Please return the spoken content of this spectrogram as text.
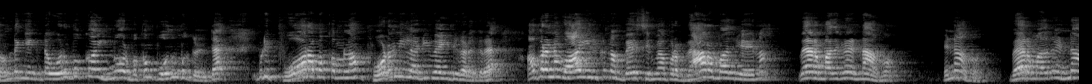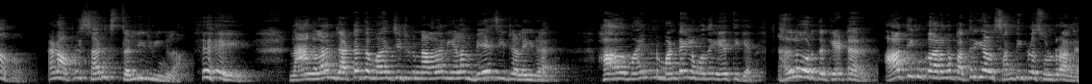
தொண்டைங்கிட்ட ஒரு பக்கம் இன்னொரு பக்கம் பொதுமக்கள்கிட்ட. இப்படி போகிற பக்கம்லாம் புடனில் அடி வாங்கிட்டு கிடக்குற. அப்புறம் என்ன வாய் இருக்குன்னு நான் பேசிடுவேன் அப்புறம் வேறு மாதிரி ஆயினா வேறு மாதிரினா என்ன ஆகும்? என்ன ஆகும்? வேறு மாதிரி என்ன ஆகும்? ஆனால் அப்படியே சரிச்சு தள்ளிடுவீங்களா? ஹே, சட்டத்தை மதிச்சிட்டு இருக்கனால தான் நீ எல்லாம் பேசிட்டு அலைகிற அதை மைண்ட் மண்டையில் முதல் ஏற்றிக்க அதில் ஒருத்தர் கேட்டார் அதிமுகங்க பத்திரிகையாளர் சந்திப்பில் சொல்கிறாங்க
